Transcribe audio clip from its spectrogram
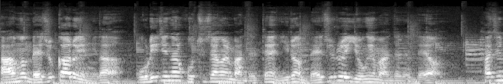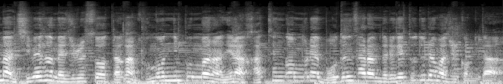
다음은 메주가루입니다. 오리지널 고추장을 만들 땐 이런 메주를 이용해 만드는데요. 하지만 집에서 메주를 쏘았다간 부모님뿐만 아니라 같은 건물의 모든 사람들에게 두드려 맞을 겁니다.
